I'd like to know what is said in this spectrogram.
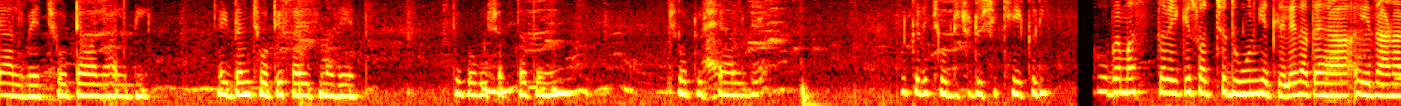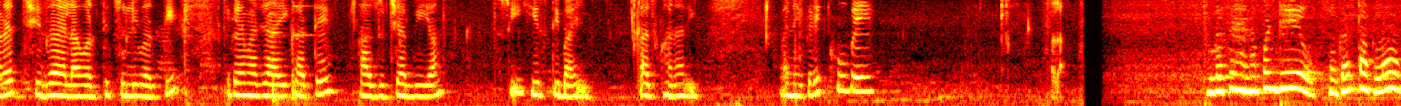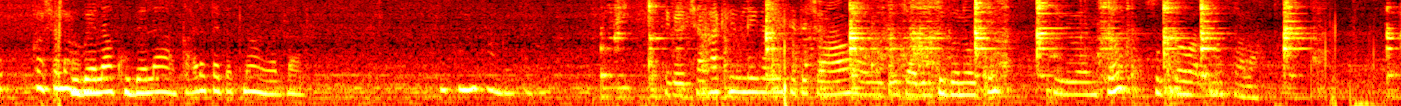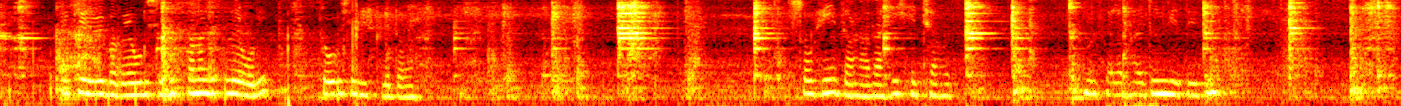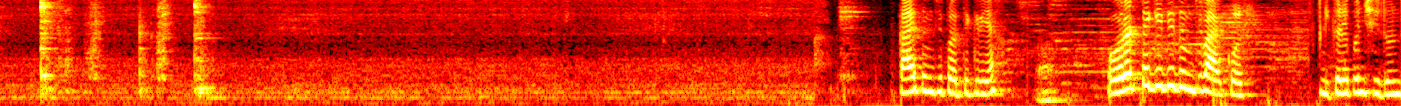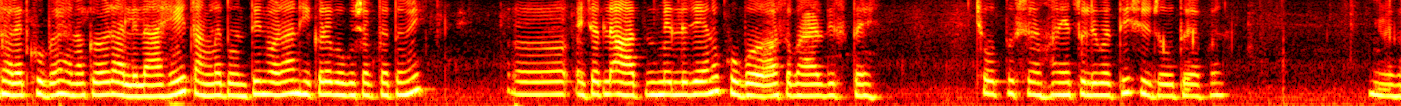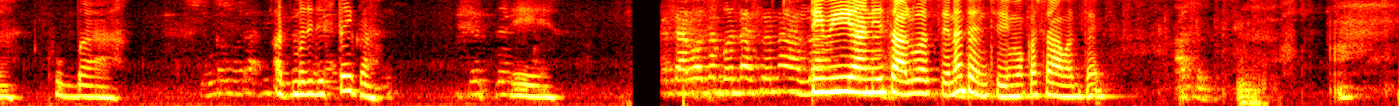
छोट्या हलवे आहेत छोट्यावाल्या हलबी एकदम छोटी साईजमध्ये आहेत ते बघू शकता तुम्ही. छोटूशी हलबी इकडे छोटी छोटीशी खेकडी. खूप मस्तपैकी स्वच्छ धुवून घेतलेले आहेत. आता ह्या, हे जाणार आहेत शिजायला वरती, चुलीवरती. इकडे माझी आई खाते काजूच्या बिया. सी, हीच ती बाई, काजू खाणारी. आणि इकडे खूप आहे. थोडंसं ह्यानं पण ठेव. सगळंच टाकलास. कशाला? खुब्याला खुब्याला. काढ त्याच्यात ना आता सांगायचं इकडे चहा ठेवले गाई तिथे चहा होतो जागृती बनवते. हिरव्यांचं सुकावाला मसाला. एक हिरवी बघा एवढीशी दिसताना दिसली एवढी. तेवढीशी दिसली तुम्ही सो हे जाणार आहे ह्याच्यावर. मसाला भाजून घेते ती काय तुमची प्रतिक्रिया? ओरडते किती तुमची बायकोस? इकडे पण शिजून झाल्यात खूप आहे ह्यांना कड आलेला आहे. चांगला दोन तीन वेळा आणि इकडे बघू शकता तुम्ही. याच्यातल्या आतमधले जे आहे ना खूप असं बाहेर दिसतंय. छोटूस आणि चुलीवरती शिजवतोय आपण. बघा खूप बा. आतमध्ये दिसतंय का? हे. दरवाजा बंद असला ना टीव्ही आणि चालू असते ना त्यांची. मग कसा आवाज जाईल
